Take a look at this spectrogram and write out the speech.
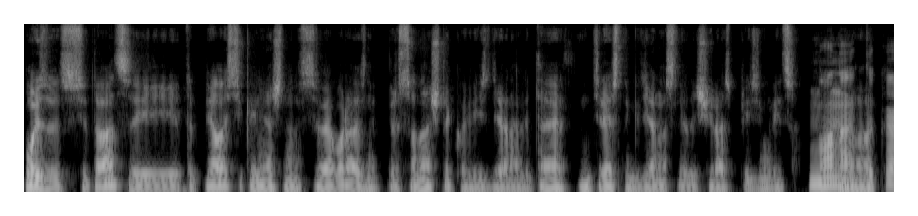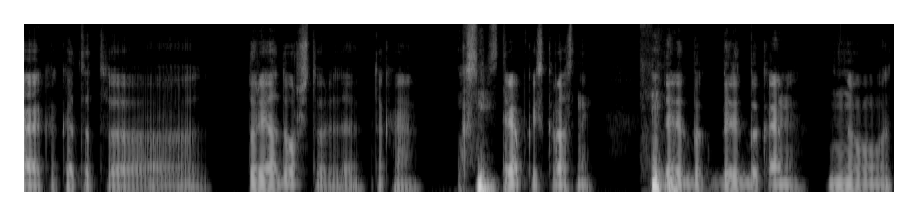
Пользуются ситуацией, и это Пелоси, конечно, своеобразный персонаж такой, везде она летает. Интересно, где она в следующий раз приземлится. Ну, она Вот. такая, как этот э, Ториадор, что ли, да? Такая, с, с тряпкой с красной перед, перед быками. Ну, вот.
